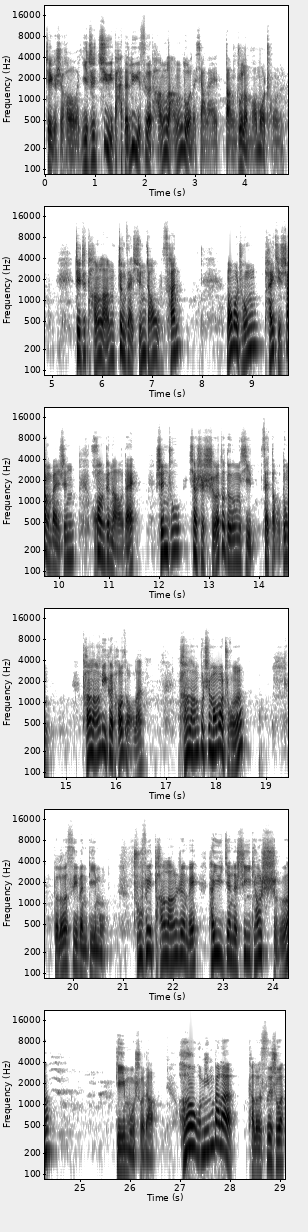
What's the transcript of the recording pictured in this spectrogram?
这个时候，一只巨大的绿色螳螂落了下来，挡住了毛毛虫。这只螳螂正在寻找午餐。毛毛虫抬起上半身，晃着脑袋，伸出像是舌头的东西在抖动。螳螂立刻逃走了。螳螂不吃毛毛虫？多罗西问蒂姆。除非螳螂认为他遇见的是一条蛇，蒂姆说道。“哦，我明白了。”卡洛斯说，“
